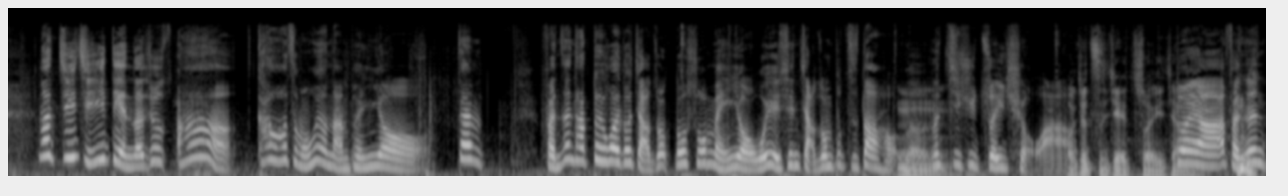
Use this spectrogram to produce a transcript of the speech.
那积极一点的就啊，靠，他怎么会有男朋友？但反正他对外都假装都说没有，我也先假装不知道好了。嗯、那继续追求啊，我就直接追这样。对啊，反正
